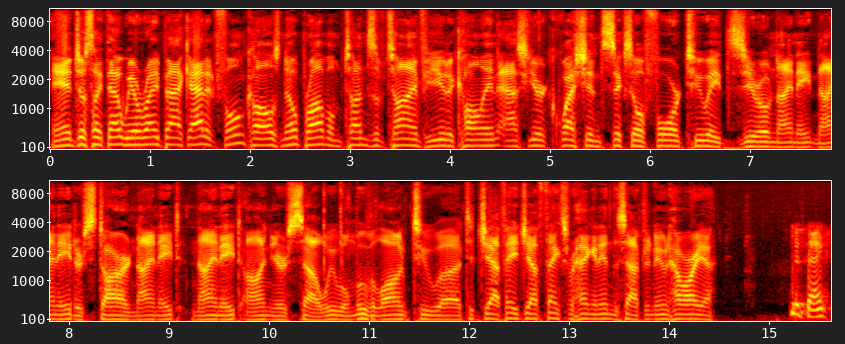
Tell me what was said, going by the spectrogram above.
And just like that, we are right back at it. Phone calls, no problem. Tons of time for you to call in, ask your question, 604-280-9898 or star 9898 on your cell. We will move along to, uh, to Jeff. Hey, Jeff, thanks for hanging in this afternoon. How are you? Good, thanks.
